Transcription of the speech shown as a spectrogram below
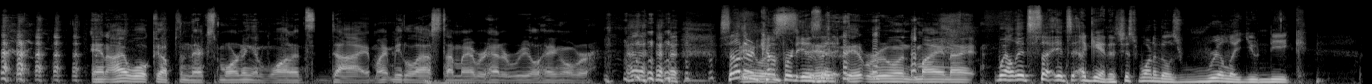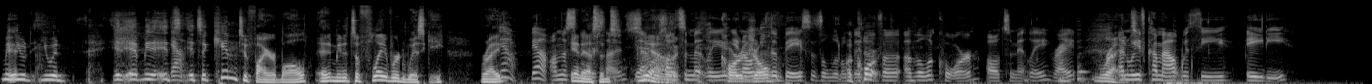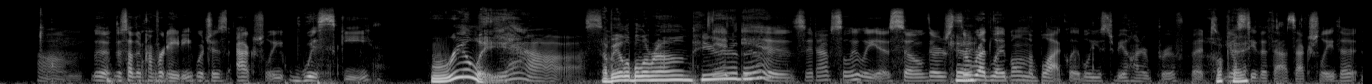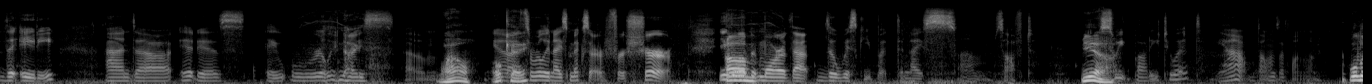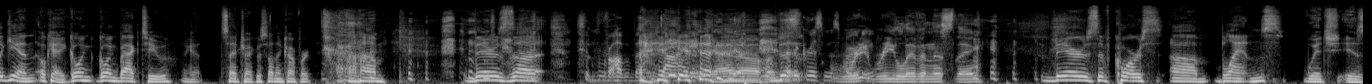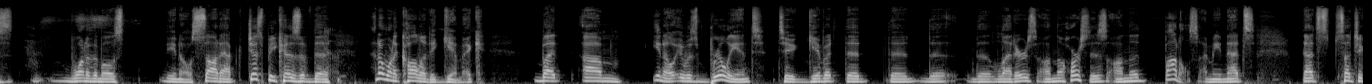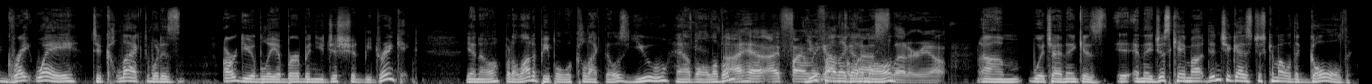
and I woke up the next morning and wanted to die. It might be the last time I ever had a real hangover. Southern was- Comfort is it, a it ruined my night. well, it's uh, it's again, it's just one of those really unique. I mean, you you would. It, I mean, it's Yeah. it's akin to Fireball. I mean, it's a flavored whiskey, right? Yeah, yeah, on the In essence, side. yeah. Yeah, Was it a ultimately, you know, the base is a little bit cor- of a of a liqueur, ultimately, right? Right. And we've come out with the 80, um, the, the Southern Comfort 80, which is actually whiskey. Really? Yeah. so Available around here? It then? is. It absolutely is. So there's Okay. the red label and the black label used to be 100 proof, but Okay. you'll see that that's actually the the 80, and uh, it is a really nice. Um, Wow. yeah, Okay. Um, it's a really nice mixer for sure. You get a little bit more of that the whiskey, but the nice um, soft, Yeah. sweet body to it. Yeah, that one's a fun one. Well, again, okay. Going going back to I got sidetracked with Southern Comfort. Um, there's uh, Rob about dying I know. at the Christmas party. Re- reliving this thing. there's of course um, Blanton's, which is one of the most you know sought after, just because of the. I don't want to call it a gimmick, but um, you know it was brilliant to give it the the the the letters on the horses on the bottles. I mean that's that's such a great way to collect what is arguably a bourbon you just should be drinking. You know, but a lot of people will collect those. You have all of them. I have. I finally You got finally the got 'em last all? letter. Yeah. um, which I think is, and they just came out. Didn't you guys just come out with a gold?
